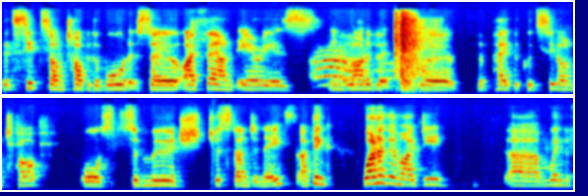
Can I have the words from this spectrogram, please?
that sits on top of the water. So I found areas in a lot of it where the paper could sit on top or submerge just underneath. I think one of them I did um, when the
